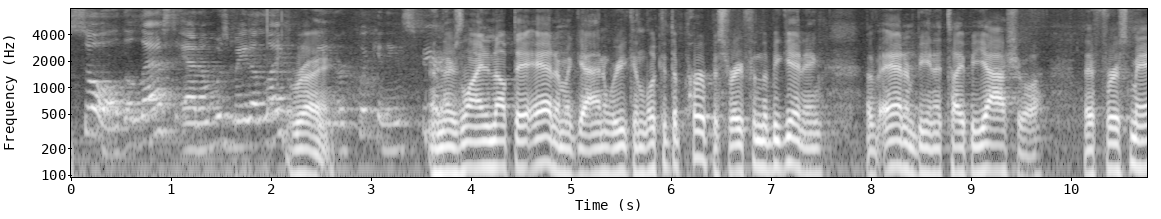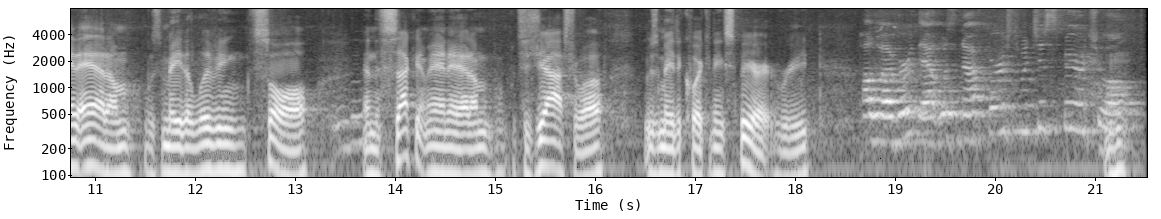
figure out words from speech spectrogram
soul. The last Adam was made a life-giving Right. or quickening spirit. And there's lining up to Adam again, where you can look at the purpose right from the beginning of Adam being a type of Yahshua. That first man, Adam, was made a living soul, and the second man, Adam, which is Yahshua, was made a quickening spirit. Read. However, that was not first which is spiritual,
